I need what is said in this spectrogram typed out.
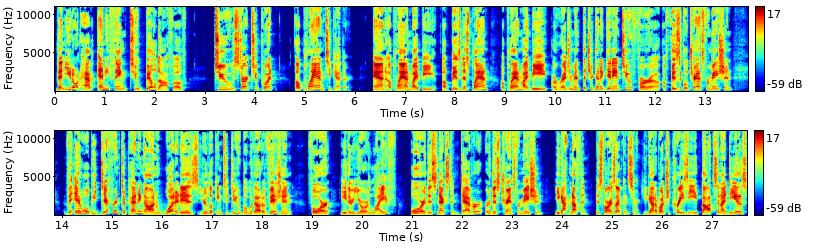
then you don't have anything to build off of to start to put a plan together. And a plan might be a business plan, a plan might be a regiment that you're going to get into for a, a physical transformation. It will be different depending on what it is you're looking to do, but without a vision for either your life or this next endeavor or this transformation, you got nothing as far as I'm concerned. You got a bunch of crazy thoughts and ideas,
